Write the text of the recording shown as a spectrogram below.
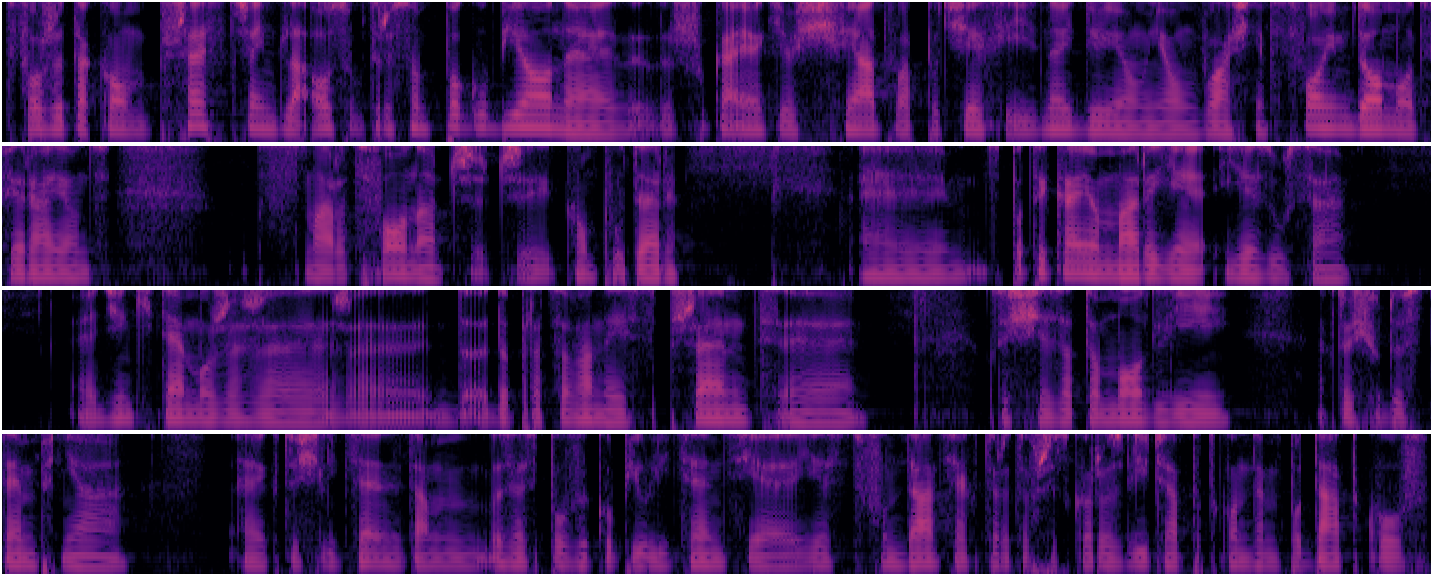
tworzy taką przestrzeń dla osób, które są pogubione, szukają jakiegoś światła, pociechy i znajdują ją właśnie w swoim domu, otwierając smartfona czy, czy komputer. Spotykają Maryję Jezusa e, dzięki temu, że, że, że dopracowany jest sprzęt, e, ktoś się za to modli, ktoś udostępnia, e, ktoś licen- tam zespół wykupił licencję, jest fundacja, która to wszystko rozlicza pod kątem podatków,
